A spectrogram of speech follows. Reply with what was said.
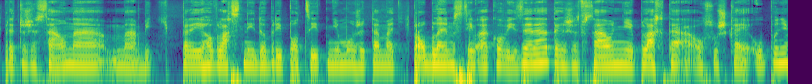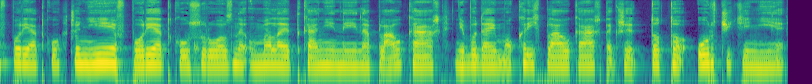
pretože sauna má byť pre jeho vlastný dobrý pocit, nemôže tam mať problém s tým, ako vyzerá, takže v saune plachta a osuška je úplne v poriadku. Čo nie je v poriadku, sú rôzne umelé tkaniny na plavkách, nebodaj mokrých plavkách, takže toto určite nie.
